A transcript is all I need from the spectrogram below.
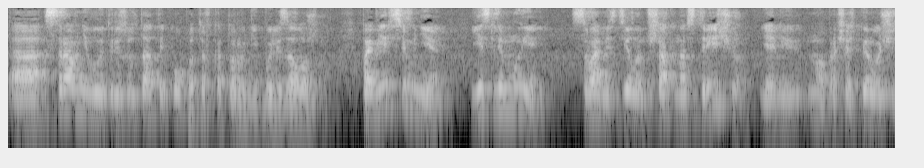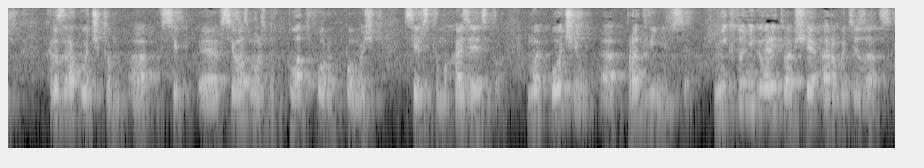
э, сравнивают результаты опытов, которые у них были заложены. Поверьте мне, если мы с вами сделаем шаг навстречу, я имею, ну, обращаюсь в первую очередь к разработчикам э, э, всевозможных платформ помощь сельскому хозяйству, мы очень э, продвинемся. Никто не говорит вообще о роботизации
